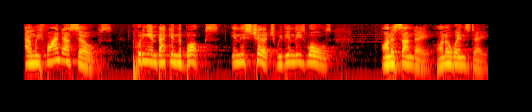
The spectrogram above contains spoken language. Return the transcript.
And we find ourselves putting him back in the box in this church, within these walls, on a Sunday, on a Wednesday,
